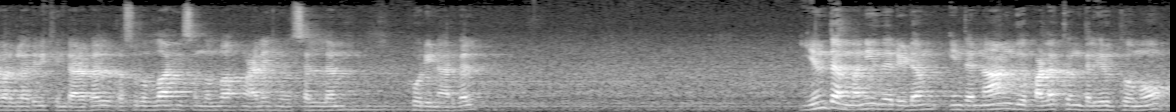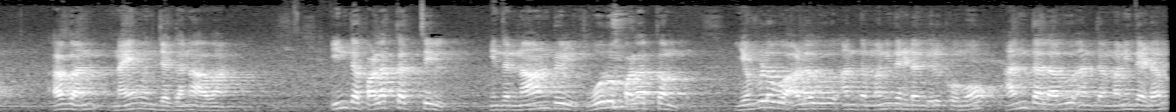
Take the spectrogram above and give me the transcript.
அவர்கள் அறிவிக்கின்றார்கள். ரசூலுல்லாஹி சல்லாஹூ அலஹி வசல்லம் கூறினார்கள். எந்த மனிதரிடம் இந்த நான்கு பழக்கங்கள் இருக்குமோ அவன் நயவஞ்சகன் ஆவான். இந்த பழக்கத்தில் இந்த நான்கில் ஒரு பழக்கம் எவ்வளவு அளவு அந்த மனிதனிடம் இருக்குமோ அந்த அளவு அந்த மனிதனிடம்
